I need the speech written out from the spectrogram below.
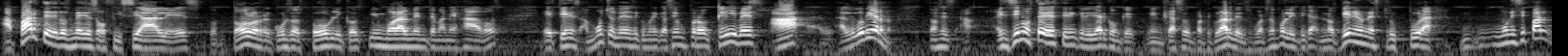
aparte de los medios oficiales, con todos los recursos públicos y moralmente manejados, eh, tienes a muchos medios de comunicación proclives a, al gobierno. Entonces, encima ustedes tienen que lidiar con que, en el caso particular de su fuerza política, no tienen una estructura municipal,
